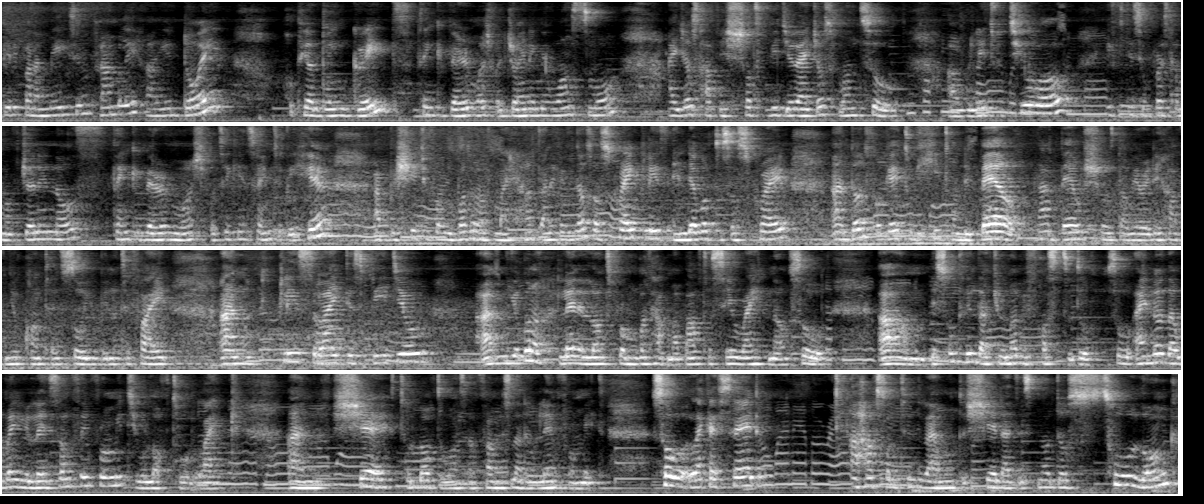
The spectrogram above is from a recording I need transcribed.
beautiful and amazing family. How are you doing? Hope you're doing great. Thank you very much for joining me once more. I just have a short video that I just want to uh, relate with you all. If this is your first time of joining us, thank you very much for taking time to be here. I appreciate you from the bottom of my heart. And if you've not subscribed, please endeavor to subscribe. And don't forget to hit on the bell. That bell shows that we already have new content, so you'll be notified. And please like this video. Um, you're gonna learn a lot from what I'm about to say right now. So um, it's something that you'll not be forced to do. So I know that when you learn something from it, you love to like and share to loved ones and families that will learn from it. So, like I said, I have something that I want to share that is not just too long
